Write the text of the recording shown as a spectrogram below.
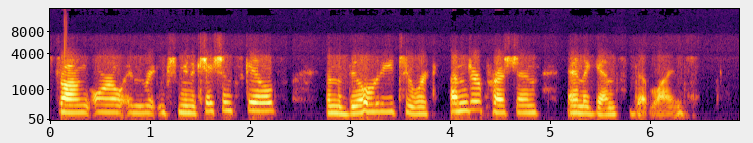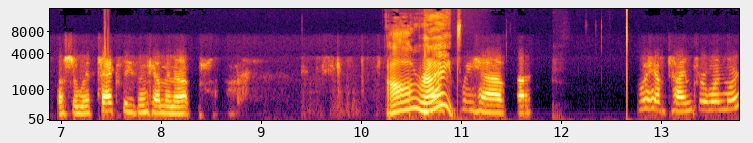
strong oral and written communication skills, and the ability to work under pressure and against deadlines, especially with tax season coming up. All right. Next we have uh, we have time for one more.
